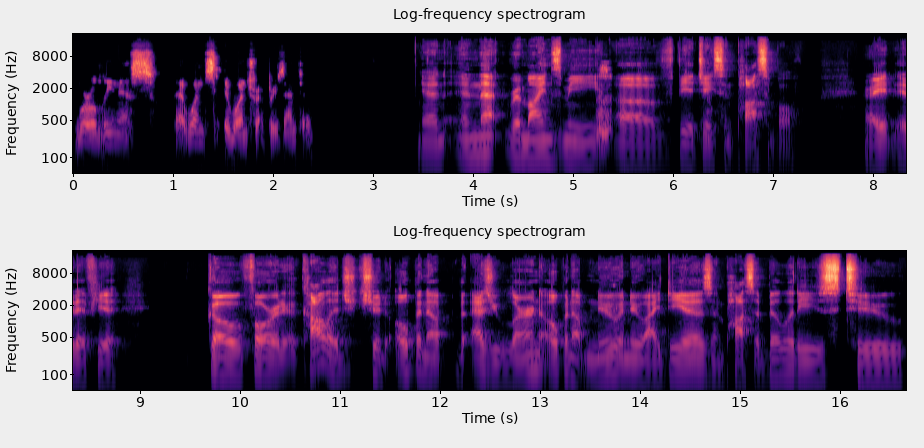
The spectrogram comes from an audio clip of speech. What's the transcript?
worldliness that once it once represented. Yeah, and, and that reminds me of the adjacent possible right? And if you go forward, college should open up as you learn, open up new and new ideas and possibilities to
